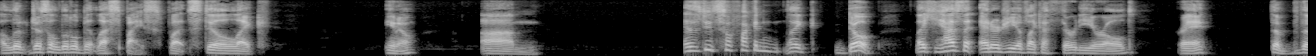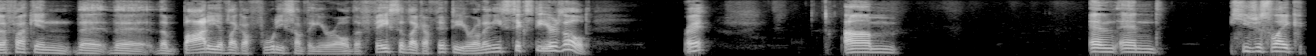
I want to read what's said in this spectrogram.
A little, just a little bit less spice, but still like, you know, um. And this dude's so fucking like dope. Like he has the energy of like a thirty year old, right? The the fucking the the the body of like a forty something year old, the face of like a fifty year old, and he's sixty years old, right? Um, and and he's just like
